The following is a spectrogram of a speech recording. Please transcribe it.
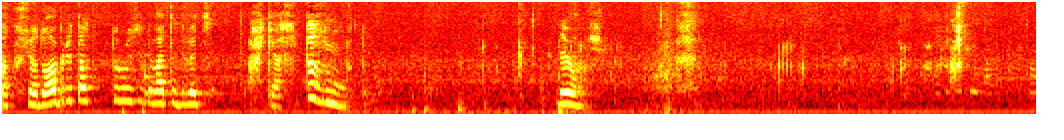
Так, все добре, так, друзі, давайте дивитися. Ах, ясно, та знов тут. Дивимось. що таке написав?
